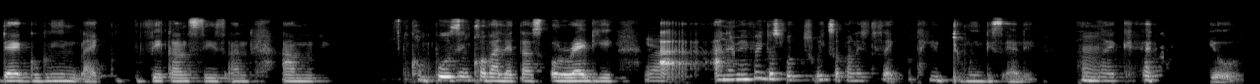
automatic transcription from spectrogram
there googling like vacancies and um composing cover letters already. Yeah. Uh, and I remember just wakes, up and it's like, What are you doing this early? I'm hmm. like, Yo,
